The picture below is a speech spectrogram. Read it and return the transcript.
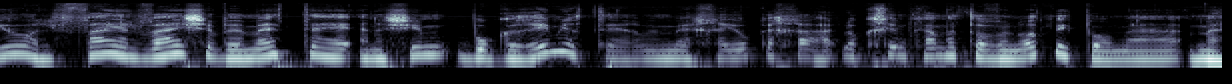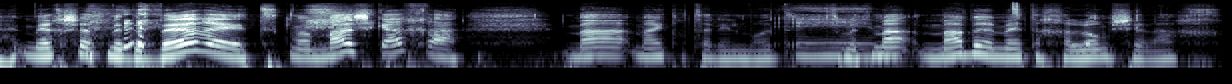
יו, הלוואי, הלוואי שבאמת אה, אנשים בוגרים יותר ממך היו ככה, לוקחים כמה תובנות מפה, מאיך שאת מדברת, ממש ככה. מה מה היית רוצה ללמוד? זאת אומרת, מה- מה באמת החלום שלך?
